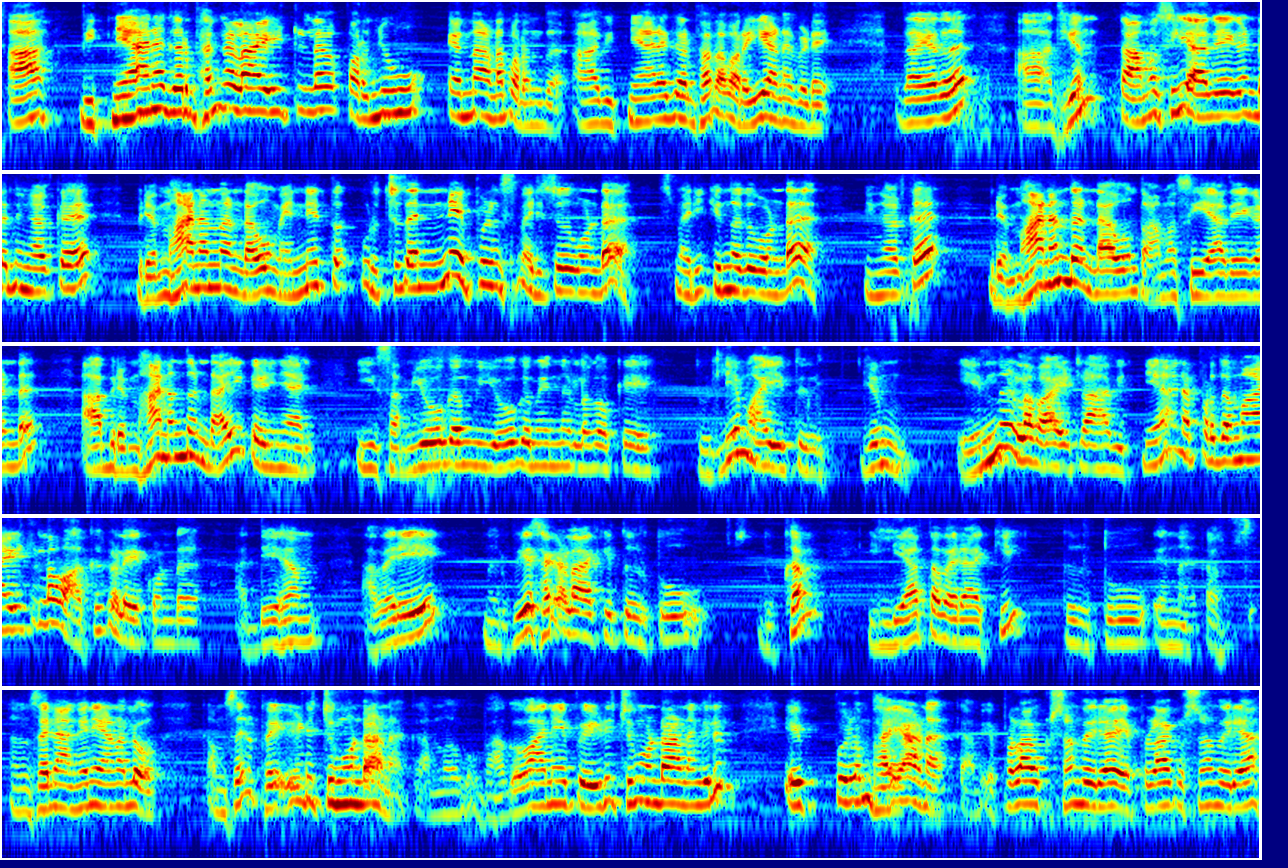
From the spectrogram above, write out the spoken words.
ആ വിജ്ഞാനഗർഭങ്ങളായിട്ടുള്ള പറഞ്ഞു എന്നാണ് പറഞ്ഞത്. ആ വിജ്ഞാനഗർഭത പറയുകയാണ് ഇവിടെ. അതായത് അധികം താമസിയാതെ കണ്ട് നിങ്ങൾക്ക് ബ്രഹ്മാനന്ദം ഉണ്ടാവും എന്നെ കുറിച്ച് തന്നെ എപ്പോഴും സ്മരിച്ചതുകൊണ്ട് സ്മരിക്കുന്നത് കൊണ്ട് നിങ്ങൾക്ക് ബ്രഹ്മാനന്ദം ഉണ്ടാവും താമസിയാതെ കണ്ട്. ആ ബ്രഹ്മാനന്ദം ഉണ്ടായി കഴിഞ്ഞാൽ ഈ സംയോഗം വിയോഗം എന്നുള്ളതൊക്കെ തുല്യമായി തീരും എന്നുള്ളതായിട്ടുള്ള ആ വിജ്ഞാനപ്രദമായിട്ടുള്ള വാക്കുകളെ കൊണ്ട് അദ്ദേഹം അവരെ നിർവ്യഥകളാക്കി തീർത്തു. ദുഃഖം ഇല്ലാത്തവരാക്കി തീർത്തു എന്ന്. കംസ- കംസൻ അങ്ങനെയാണല്ലോ. കംസൻ പേടിച്ചും കൊണ്ടാണ്. ഭഗവാനെ പേടിച്ചും കൊണ്ടാണെങ്കിലും എപ്പോഴും ഭയമാണ് എപ്പോഴാണ് കൃഷ്ണൻ വരിക എപ്പോഴാണ് കൃഷ്ണൻ വരിക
